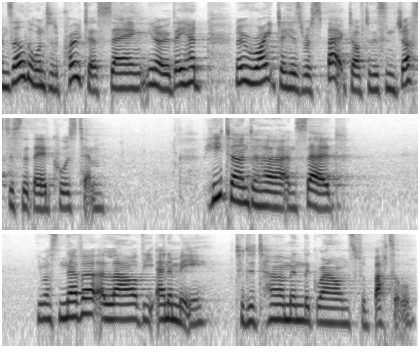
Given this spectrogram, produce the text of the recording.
And Zelda wanted to protest, saying, you know, they had no right to his respect after this injustice that they had caused him. But he turned to her and said, You must never allow the enemy to determine the grounds for battle.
